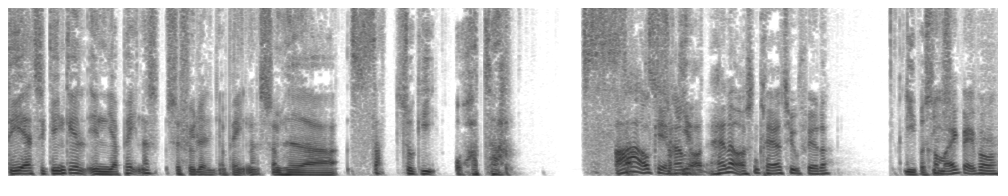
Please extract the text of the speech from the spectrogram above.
Det er til gengæld en japaner, selvfølgelig er det en japaner, som hedder Satsuki Ohata. Ah, okay. Ham, han er også en kreativ fætter. Lige præcis. Kommer ikke bag på mig.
